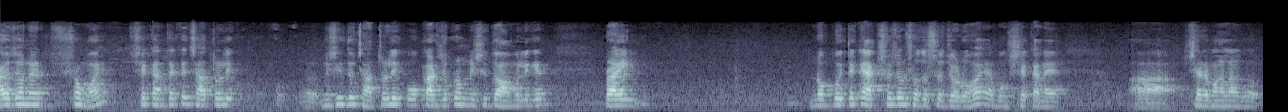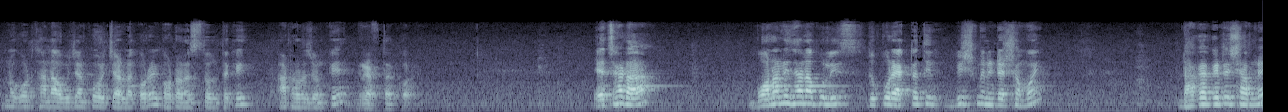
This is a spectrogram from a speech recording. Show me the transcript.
আয়োজনের সময় সেখান থেকে ছাত্রলীগ, নিষিদ্ধ ছাত্রলীগ ও কার্যক্রম নিষিদ্ধ আওয়ামী লীগের প্রায় নব্বই থেকে একশো জন সদস্য জড়ো হয় এবং সেখানে শেরবাংলানগর থানা অভিযান পরিচালনা করে, ঘটনাস্থল থেকে আঠারো জনকে গ্রেফতার করে। এছাড়া বনানী থানা পুলিশ দুপুর একটা বিশ মিনিটের সময় ঢাকা গেটের সামনে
